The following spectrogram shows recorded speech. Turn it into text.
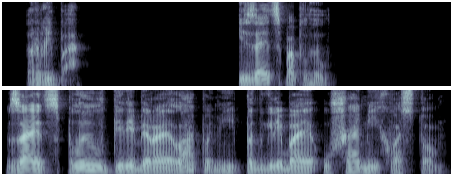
— рыба. И заяц поплыл. Заяц плыл, перебирая лапами, подгребая ушами и хвостом.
